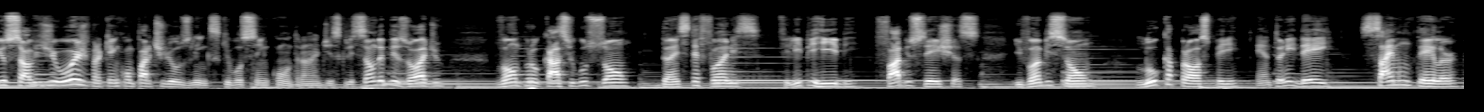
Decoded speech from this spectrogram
E o salve de hoje, para quem compartilhou os links que você encontra na descrição do episódio, vão para o Cássio Gusson, Dan Stefanes, Felipe Ribe, Fábio Seixas, Ivan Bisson, Luca Prosperi, Anthony Day, Simon Taylor,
